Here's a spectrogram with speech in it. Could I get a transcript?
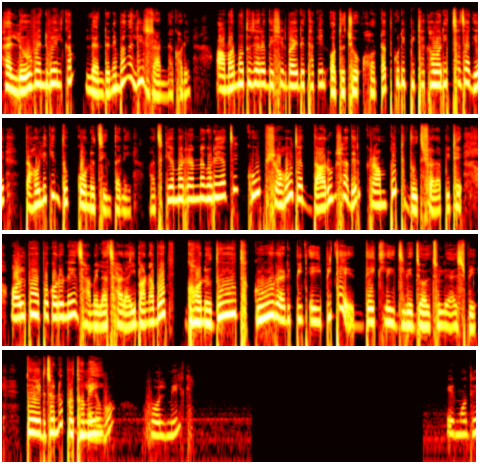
হ্যালো অ্যান্ড ওয়েলকাম লন্ডনে বাঙালির রান্নাঘরে। আমার মতো যারা দেশের বাইরে থাকেন, অথচ হঠাৎ করে পিঠে খাওয়ার ইচ্ছা জাগে, তাহলে কিন্তু কোনো চিন্তা নেই। আজকে আমার রান্নাঘরে আছে খুব সহজ আর দারুণ স্বাদের ক্রাম্পেট দুধ সরা পিঠে। অল্প উপকরণে ঝামেলা ছাড়াই বানাবো ঘন দুধ, গুড় আর পিঠ এই পিঠে দেখলেই জিভে জল চলে আসবে। তো এর জন্য প্রথমেই হোল মিল্ক এর মধ্যে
